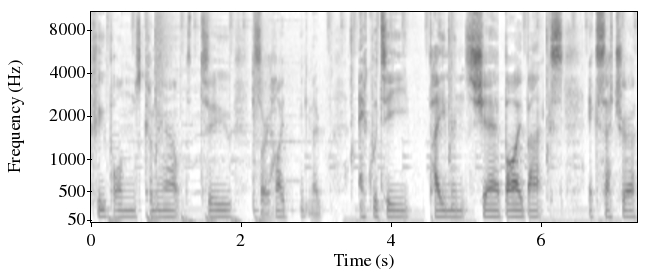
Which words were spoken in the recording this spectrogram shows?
coupons coming out to sorry high you know equity payments, share buybacks, etc.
